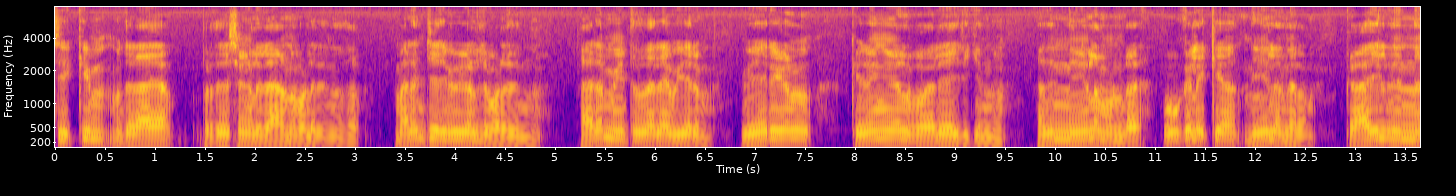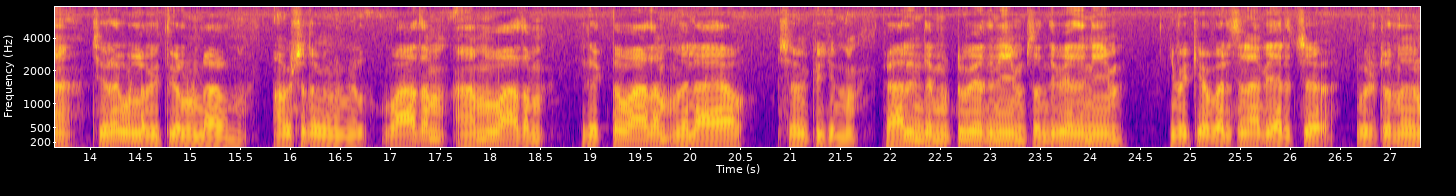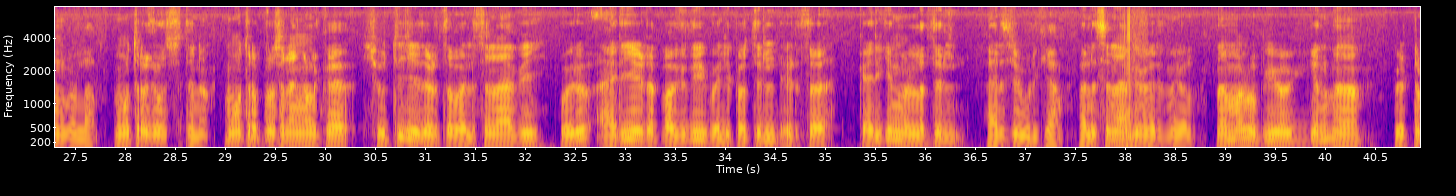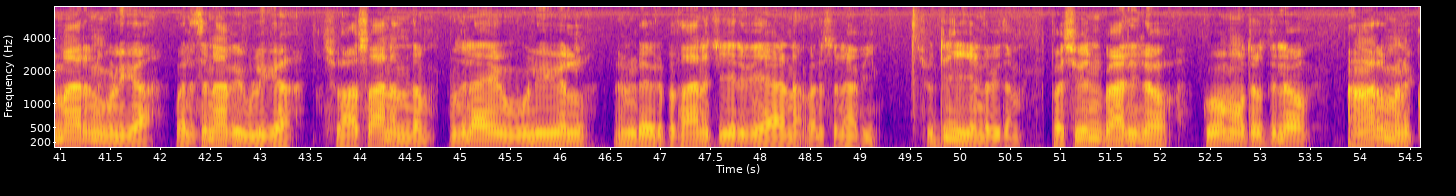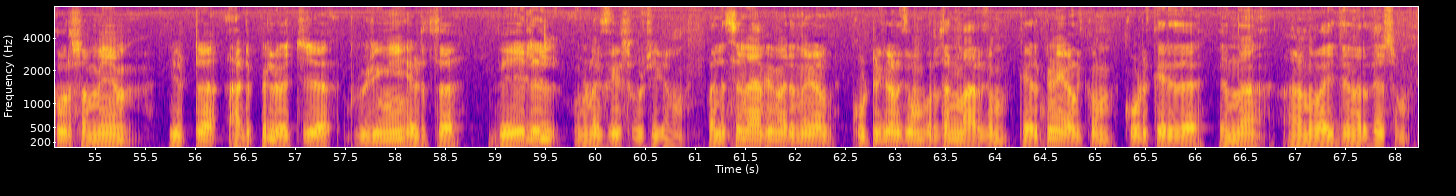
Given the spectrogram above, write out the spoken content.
സിക്കിം മുതലായ പ്രദേശങ്ങളിലാണ് വളരുന്നത്. മലഞ്ചെരിവുകളിൽ വളരുന്നു. അര മീറ്റർ വരെ ഉയരും. വേരുകൾ കിഴങ്ങുകൾ പോലെ ഇരിക്കുന്നു. അതിന് നീളമുണ്ട്. പൂക്കലയ്ക്ക് നീല നിറം. കായിൽ നിന്ന് ചിറകുള്ള വിത്തുകൾ ഉണ്ടാകുന്നു. ഔഷധ ഗുണങ്ങൾ വാദം ആമവാദം രക്തവാദം മുതലായ ശമിപ്പിക്കുന്നു കാലിന്റെ മുട്ടുവേദനയും സന്ധിവേദനയും ഇവയ്ക്ക് പരസനാഭി അരച്ച് പുരട്ടുന്നതിനും കൊള്ളാം. മൂത്രകൃഷത്തിന് മൂത്രപ്രശ്നങ്ങൾക്ക് ശുദ്ധി ചെയ്തെടുത്ത വലസനാഭി ഒരു അരിയുടെ പകുതി വലിപ്പത്തിൽ എടുത്ത് കരിക്കൻ വെള്ളത്തിൽ അരച്ചു കുടിക്കാം. വലസനാഭി മരുന്നുകൾ. നമ്മൾ ഉപയോഗിക്കുന്ന വെട്ടുമാരൻ ഗുളിക വലസനാഭി ഗുളിക ശ്വാസാനന്ദം മുതലായ ഗുളികകളുടെ ഒരു പ്രധാന ചേരുവയാണ് വത്സനാഭി. ശുദ്ധി ചെയ്യേണ്ട വിധം. പശുവിൻ പാലിലോ ഗോമൂത്രത്തിലോ ആറ് മണിക്കൂർ സമയം ഇട്ട് അടുപ്പിൽ വെച്ച് പുഴുങ്ങി എടുത്ത് വെയിലിൽ ഉണക്കി സൂക്ഷിക്കണം. വത്സനാഭി മരുന്നുകൾ കുട്ടികൾക്കും വൃദ്ധന്മാർക്കും ഗർഭിണികൾക്കും കൊടുക്കരുത് എന്ന് ആണ് വൈദ്യനിർദ്ദേശം.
